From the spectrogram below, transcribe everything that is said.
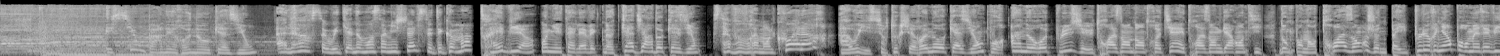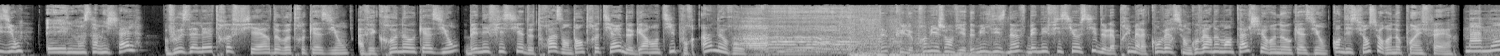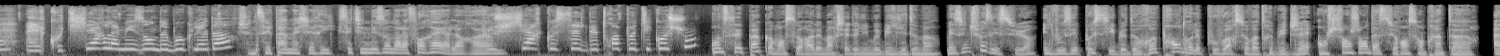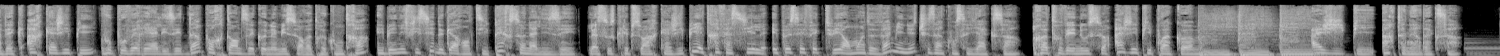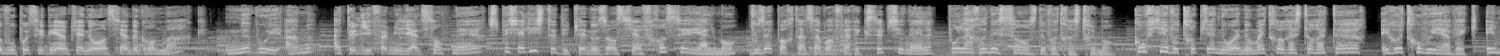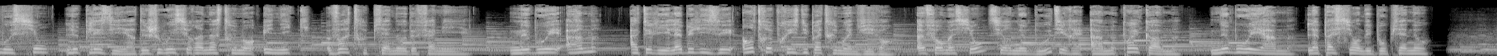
et si on parlait Renault Occasion Alors, ce week-end au Mont-Saint-Michel, c'était comment? Très bien, on y est allé avec notre 4 d'occasion. Ça vaut vraiment le coup alors? Ah oui, surtout que chez Renault Occasion, pour 1 euro de plus, j'ai eu 3 ans d'entretien et 3 ans de garantie. Donc pendant 3 ans, je ne paye plus rien pour mes révisions. Et le Mont-Saint-Michel? Vous allez être fier de votre occasion. Avec Renault Occasion, bénéficiez de 3 ans d'entretien et de garantie pour 1 euro. Depuis le 1er janvier 2019, bénéficiez aussi de la prime à la conversion gouvernementale chez Renault Occasion. Conditions sur Renault.fr. Maman, elle coûte cher la maison de Boucle d'Or? Je ne sais pas ma chérie, c'est une maison dans la forêt alors... Euh... Plus cher que celle des trois petits cochons? On ne sait pas comment sera le marché de l'immobilier demain. Mais une chose est sûre, il vous est possible de reprendre le pouvoir sur votre budget en changeant d'assurance emprunteur. Avec Arcagipi, vous pouvez réaliser d'importantes économies sur votre contrat et bénéficier de garanties personnalisées. La souscription Arcagipi est très facile et peut s'effectuer en moins de 20 minutes chez un conseiller AXA. Retrouvez-nous sur agipi.com. Agipi, partenaire d'AXA. Vous possédez un piano ancien de grande marque? Nebou et Ham, atelier familial centenaire, spécialiste des pianos anciens français et allemands, vous apporte un savoir-faire exceptionnel pour la renaissance de votre instrument. Confiez votre piano à nos maîtres restaurateurs et retrouvez avec émotion le plaisir de jouer sur un instrument unique, votre piano de famille. Nebou et Ham, atelier labellisé Entreprise du patrimoine vivant. Information sur nebou-am.com. Nebou et Ham, la passion des beaux pianos.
